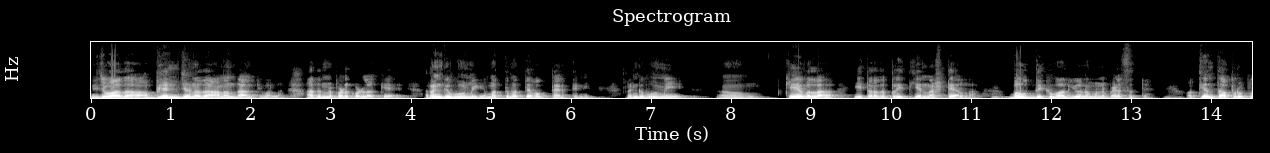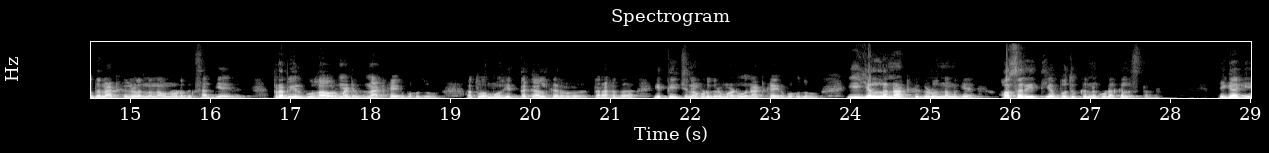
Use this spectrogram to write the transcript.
ನಿಜವಾದ ಅಭ್ಯಂಜನದ ಆನಂದ ಅಂತೀವಲ್ಲ ಅದನ್ನು ಪಡ್ಕೊಳ್ಳೋಕ್ಕೆ ರಂಗಭೂಮಿಗೆ ಮತ್ತೆ ಮತ್ತೆ ಹೋಗ್ತಾ ಇರ್ತೀನಿ. ರಂಗಭೂಮಿ ಕೇವಲ ಈ ಥರದ ಪ್ರೀತಿಯನ್ನಷ್ಟೇ ಅಲ್ಲ, ಬೌದ್ಧಿಕವಾಗಿಯೂ ನಮ್ಮನ್ನು ಬೆಳೆಸುತ್ತೆ. ಅತ್ಯಂತ ಅಪರೂಪದ ನಾಟಕಗಳನ್ನು ನಾವು ನೋಡೋದಕ್ಕೆ ಸಾಧ್ಯ ಇದೆ. ಪ್ರಬೀರ್ ಗುಹಾ ಅವರು ಮಾಡಿದ ನಾಟಕ ಇರಬಹುದು, ಅಥವಾ ಮೋಹಿತ್ ತಕಾಲ್ಕರ್ ತರಹದ ಇತ್ತೀಚಿನ ಹುಡುಗರು ಮಾಡುವ ನಾಟಕ ಇರಬಹುದು. ಈ ಎಲ್ಲ ನಾಟಕಗಳು ನಮಗೆ ಹೊಸ ರೀತಿಯ ಬದುಕನ್ನು ಕೂಡ ಕಲಿಸ್ತವೆ. ಹೀಗಾಗಿ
